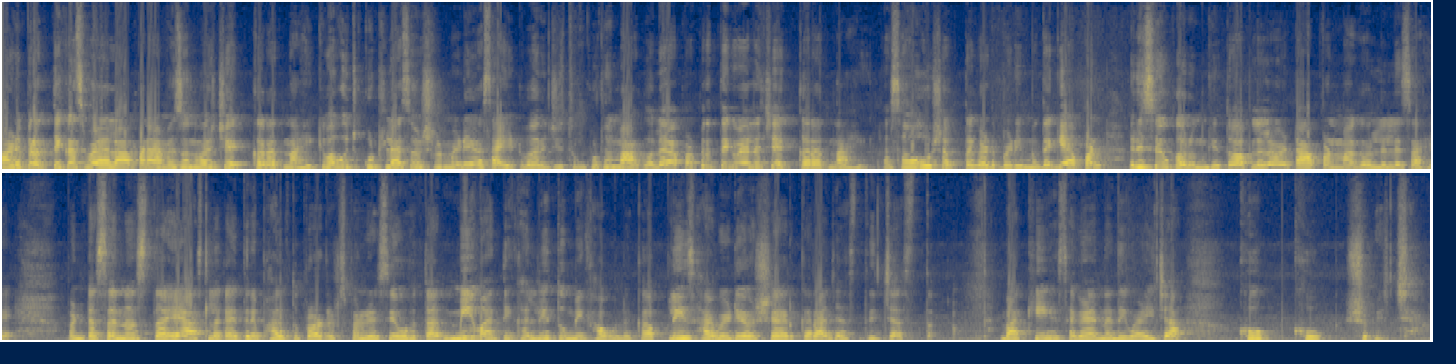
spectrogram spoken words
आणि प्रत्येकच वेळेला आपण ॲमेझॉनवर चेक करत नाही किंवा कुठल्या सोशल मीडिया साईटवर जिथून कुठून मागवलं आपण प्रत्येक वेळेला चेक करत नाही. असं होऊ शकतं गडबडीमध्ये की आपण रिसिव्ह करून घेतो. आपल्याला वाटतं आपण मागवलेलेच आहे. पण तसं नसतं. हे असलं काहीतरी फालतू प्रॉडक्ट्स पण रिसिव्ह होतात. मी माती खाल्ली तुम्ही खाऊ नका. प्लीज हा व्हिडिओ शेअर करा जास्तीत जास्त. बाकी सगळ्यांना दिवाळीच्या खूप खूप शुभेच्छा.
